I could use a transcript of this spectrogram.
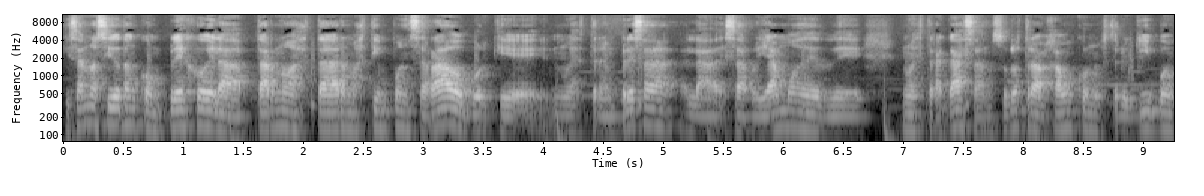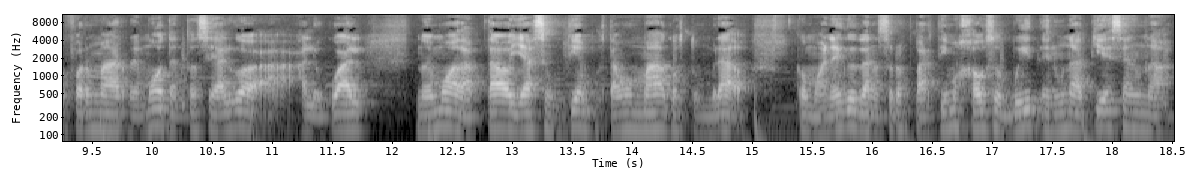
quizás no ha sido tan complejo el adaptarnos a estar más tiempo encerrado porque nuestra empresa la desarrollamos desde nuestra casa. Nosotros trabajamos con nuestro equipo en forma remota, entonces algo a, a lo cual nos hemos adaptado ya hace un tiempo, estamos más acostumbrados como anécdota, nosotros partimos House of Wheat en una pieza, en una,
